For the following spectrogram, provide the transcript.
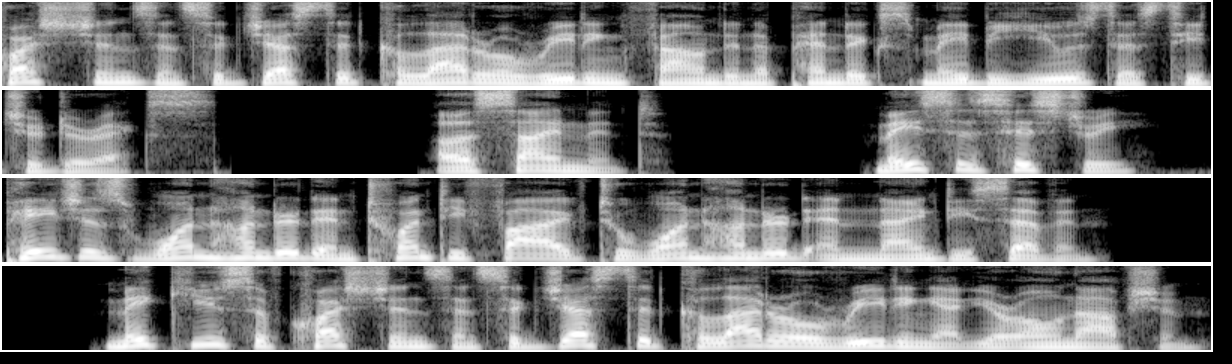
Questions and suggested collateral reading found in appendix may be used as teacher directs. Assignment Mace's History, pages 125 to 197. Make use of questions and suggested collateral reading at your own option.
